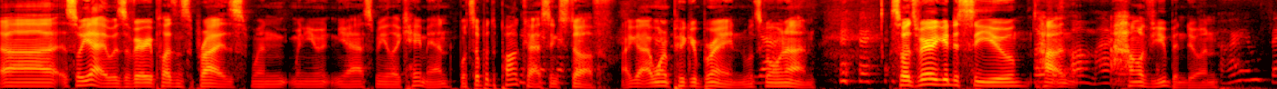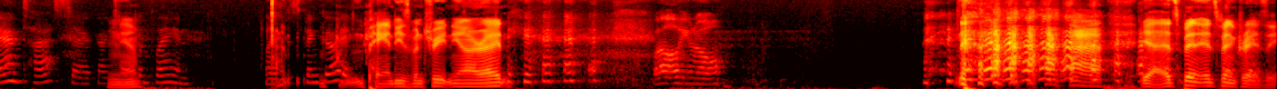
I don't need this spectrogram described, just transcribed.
Uh, so yeah, it was a very pleasant surprise when when you you asked me like, "Hey man, what's up with the podcasting stuff? I got, I want to pick your brain. What's going on?" So it's very good to see you. How Pleasure's how have you been doing? I am fantastic. I can't Yeah. complain. Life's been good. Pandy's been treating you all right. Well, you know. yeah, it's been it's been crazy.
